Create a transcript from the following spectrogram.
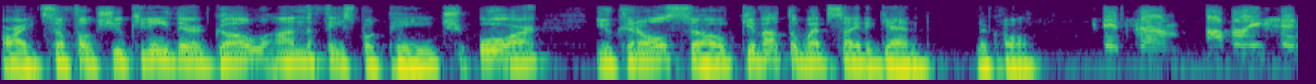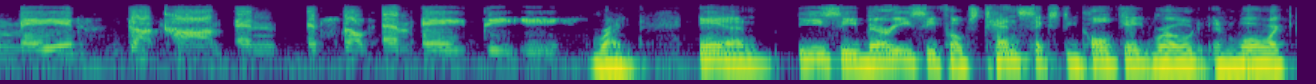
All right. So, folks, you can either go on the Facebook page or you can also give out the website again, Nicole. It's um, OperationMade.com, and it's spelled M-A-D-E. Right. And easy, very easy, folks. 1060 Colgate Road in Warwick.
